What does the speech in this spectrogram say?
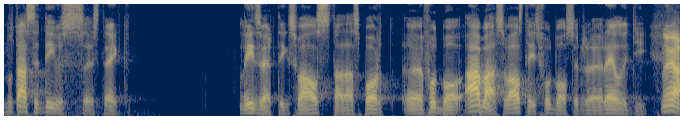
nu, tās ir divas, es teiktu, līdzvērtīgas valsts, tādā sporta, futbola, abās valstīs futbols ir eh, reliģija. Nu jā,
